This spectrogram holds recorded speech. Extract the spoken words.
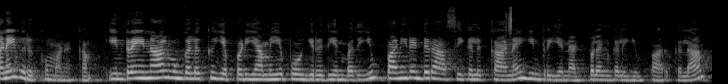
அனைவருக்கும் வணக்கம். இன்றைய நாள் உங்களுக்கு எப்படி அமையப் போகிறது என்பதையும் பனிரெண்டு ராசிகளுக்கான இன்றைய நட்பலன்களையும் பார்க்கலாம்.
